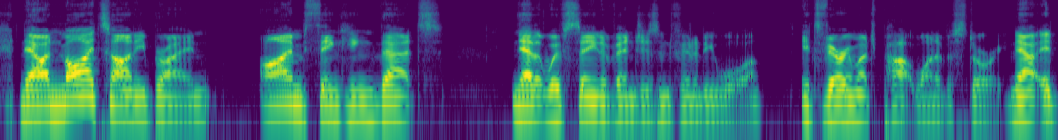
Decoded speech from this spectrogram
Now, in my tiny brain, I'm thinking that now that we've seen Avengers Infinity War, it's very much part one of a story. Now, it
